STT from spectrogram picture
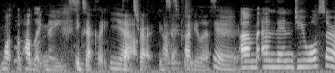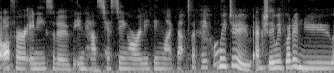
what the public needs. Exactly. Yeah, That's right. That's Exactly. fabulous. Yeah. Um, and then, do you also offer any sort of in-house testing or anything like that for people? We do actually. We've got a new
